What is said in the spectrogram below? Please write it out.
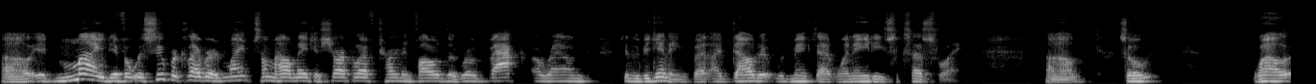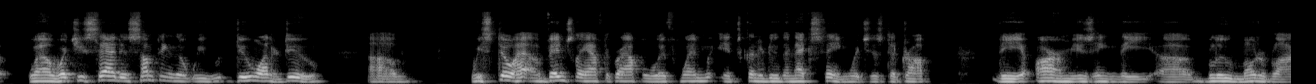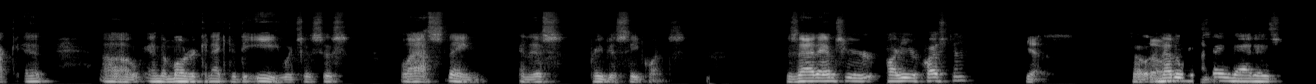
Uh, it might, if it was super clever, it might somehow make a sharp left turn and follow the road back around to the beginning, but I doubt it would make that 180 successfully. Um, so while while what you said is something that we do want to do, um, we still have, eventually have to grapple with when it's going to do the next thing, which is to drop the arm using the uh, blue motor block and uh, and the motor connected to E, which is this last thing in this previous sequence. Does that answer your part of your question? Yes. So, so another way of saying that is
